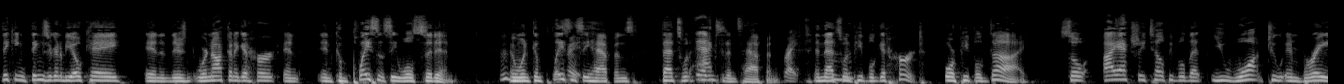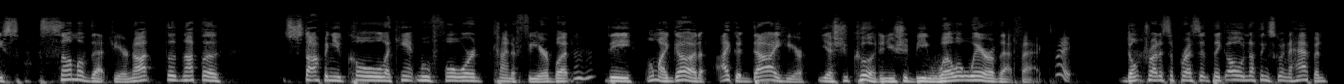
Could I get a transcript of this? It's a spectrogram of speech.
thinking things are going to be okay and there's, we're not going to get hurt and, and complacency will sit in. And when mm-hmm. complacency happens, that's when accidents happen. Right. And that's when mm-hmm. people get hurt or people die. So I actually tell people that you want to embrace some of that fear, not the, not the stopping you cold, I can't move forward kind of fear, but mm-hmm. the, oh my God, I could die here. Yes, you could. And you should be well aware of that fact. right. Don't try to suppress it and think, oh, nothing's going to happen.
